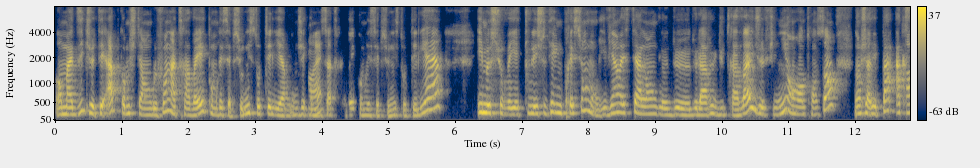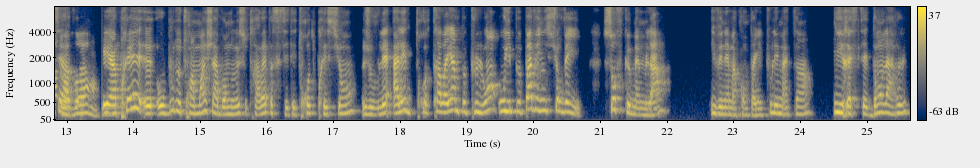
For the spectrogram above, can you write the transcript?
on m'a dit que j'étais apte, comme j'étais anglophone, à travailler comme réceptionniste hôtelière. Donc, j'ai commencé à travailler comme réceptionniste hôtelière. Il me surveillait tous les, c'était une pression. Donc, il vient rester à l'angle de, de la rue du travail. Je finis, on rentre ensemble. Donc, j'avais pas accès ah, à voir. Et après, euh, au bout de trois mois, j'ai abandonné ce travail parce que c'était trop de pression. Je voulais aller travailler un peu plus loin où il peut pas venir surveiller. Sauf que même là, il venait m'accompagner tous les matins. Il restait dans la rue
